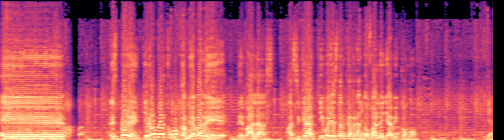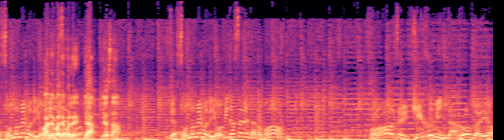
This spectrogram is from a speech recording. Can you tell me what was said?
Eh, esperen, quiero ver cómo cambiaba de, de balas. Así que aquí voy a estar cargando, vale, ya vi cómo. Vale, vale, vale, ya, ya está. 当然ひふみんだろうがよ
